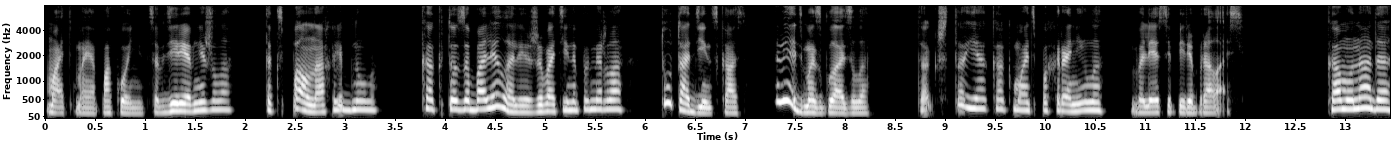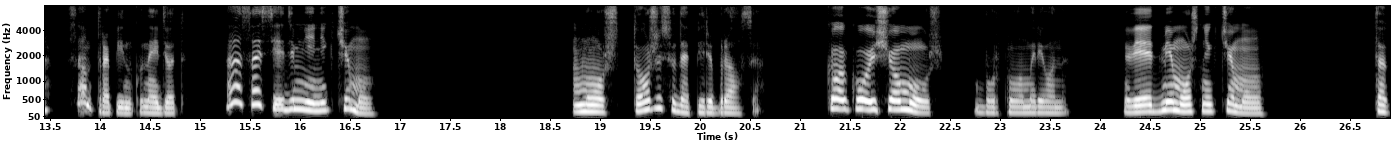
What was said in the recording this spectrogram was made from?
Мать моя покойница в деревне жила, так сполна хлебнула. Как кто заболел или животина померла, тут один сказ. Ведьма сглазила. Так что я, как мать похоронила, в лес и перебралась. Кому надо, сам тропинку найдет а соседи мне ни к чему. Муж тоже сюда перебрался? Какой еще муж? буркнула Мариона. Ведьме муж ни к чему. Так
